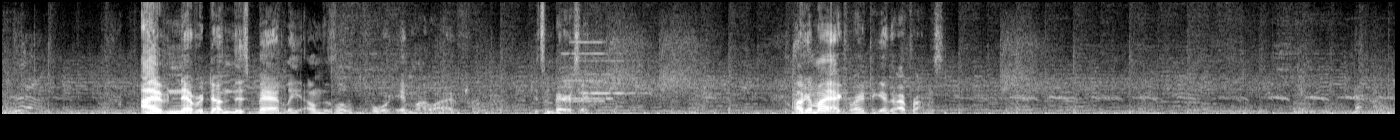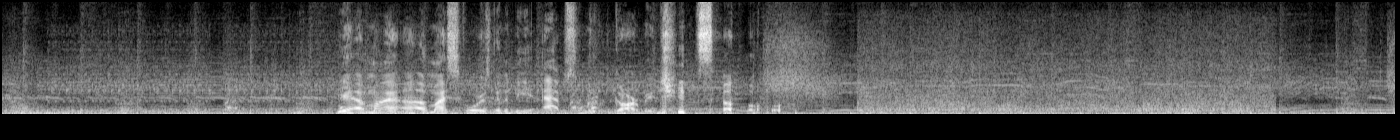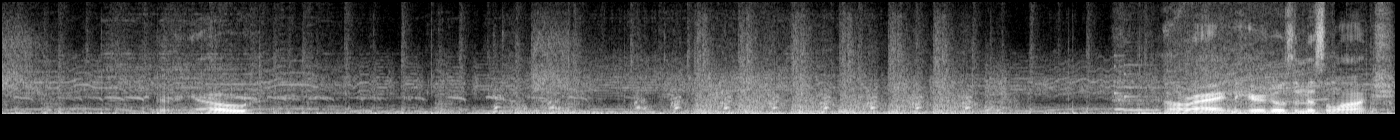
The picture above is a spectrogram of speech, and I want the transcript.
I have never done this badly on this level before in my life. It's embarrassing. I'll get my act right together, I promise. Yeah, my uh, my score is gonna be absolute garbage. so there we go. All right, and here goes the missile launch.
